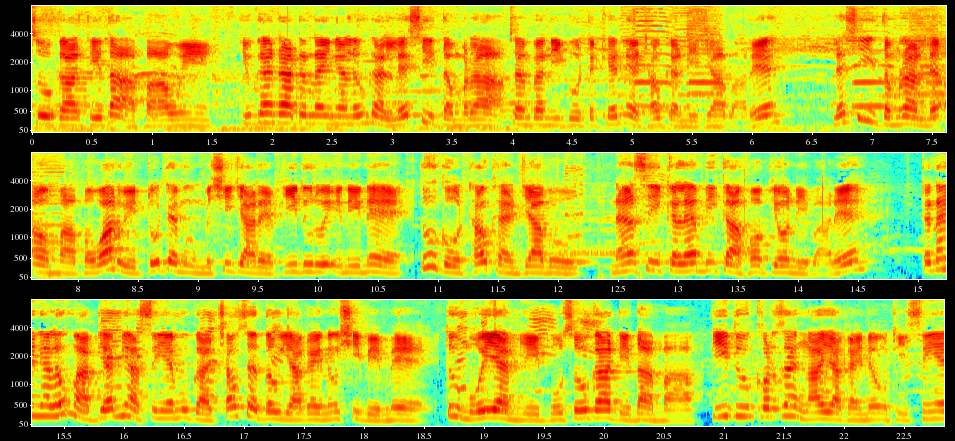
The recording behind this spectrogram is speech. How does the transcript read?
ဆိုဂါဒေတာအပါအဝင်ယူဂန်ဒါတနိုင်ငံလုံးကလက်ရှိသမ္မတစမ်ပနီကိုတခဲနဲ့ထောက်ခံနေကြပါတယ်။လက်ရှိသမ္မတလက်အောက်မှာဘဝတွေတိုးတက်မှုမရှိကြတဲ့ပြည်သူတွေအနေနဲ့သူ့ကိုထောက်ခံကြဖို့နန်စီကလမ်ဘီကဟောပြောနေပါတယ်။ တနိုင်ငံလုံးမှာပြင်းပြဆင်းရဲမှုက63ရာခိုင်နှုန်းရှိပေမဲ့သူ့မွေးရမြေဘိုဆိုဂါဒေတာမှာပြည်သူ85ရာခိုင်နှုန်းအထိဆင်းရဲ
